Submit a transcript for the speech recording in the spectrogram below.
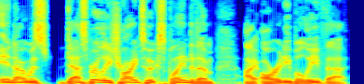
and I was desperately trying to explain to them I already believe that.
